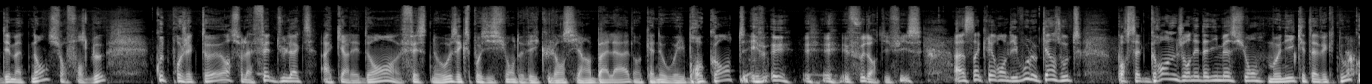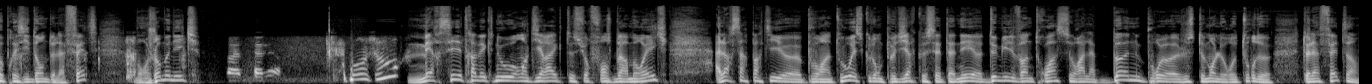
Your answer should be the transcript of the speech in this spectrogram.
Dès maintenant, sur France Bleu, coup de projecteur sur la fête du lac à Carlédan, fest-noz, exposition de véhicules anciens, balades en canoë, brocante et, et, et, et feu d'artifice. Un sacré rendez-vous le 15 août pour cette grande journée d'animation. Monique est avec nous, coprésidente de la fête. Bonjour Monique. Bonjour. Merci d'être avec nous en direct sur France Bleu Armorique. Alors c'est reparti euh, pour un tour. Est-ce que l'on peut dire que cette année 2023 sera la bonne pour euh, justement le retour de, de la fête?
